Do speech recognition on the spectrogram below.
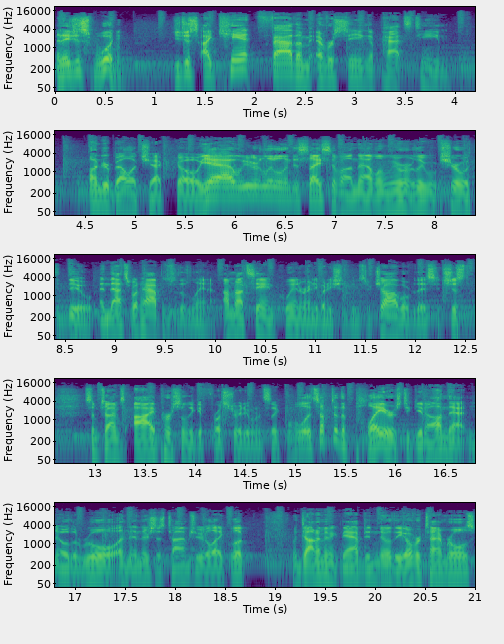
And they just wouldn't. You just, I can't fathom ever seeing a Pats team under Belichick go, yeah, we were a little indecisive on that one. We weren't really sure what to do. And that's what happens with Atlanta. I'm not saying Quinn or anybody should lose their job over this. It's just sometimes I personally get frustrated when it's like, well, it's up to the players to get on that and know the rule. And then there's just times where you're like, look, when Donovan McNabb didn't know the overtime rules,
